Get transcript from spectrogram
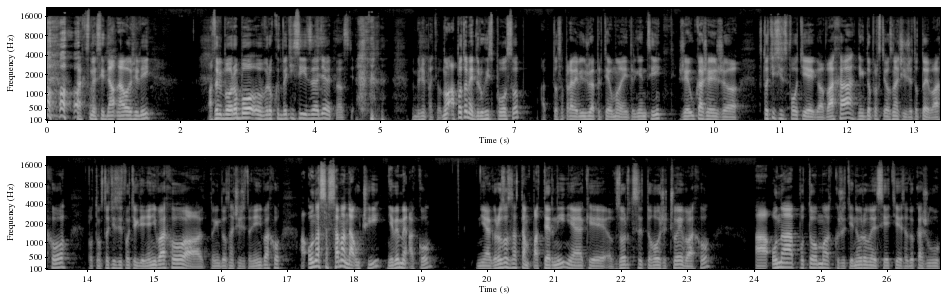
tak sme si na- naložili. A to by bol Robo v roku 2019. to by neplatilo. No a potom je druhý spôsob, a to sa práve využíva pri tej umelej inteligencii, že ukážeš 100 tisíc fotiek vlacha, niekto proste označí, že toto je vlacho, potom 100 tisíc fotiek, kde není vlacho a to niekto označí, že to není vlacho. A ona sa sama naučí, nevieme ako, nejak rozoznať tam paterny, nejaké vzorce toho, že čo je vlacho. A ona potom, akože tie neurónové siete sa dokážu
